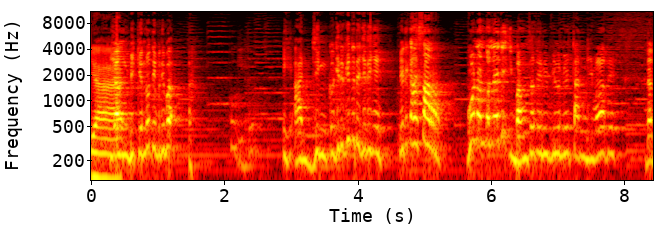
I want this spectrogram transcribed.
Ya, Yang bikin lu tiba-tiba ah, kok gitu? Ih anjing, kok gitu-gitu deh jadinya. Jadi kasar. Gua nontonnya aja, ih bangsat ini filmnya canggih banget ya. Dan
